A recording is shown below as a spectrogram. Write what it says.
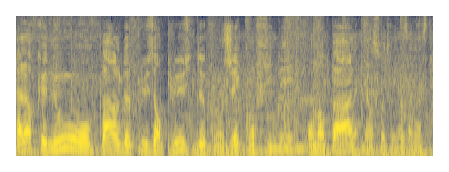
alors que nous, on parle de plus en plus de congés confinés. On en parle et on se retrouve dans un instant.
